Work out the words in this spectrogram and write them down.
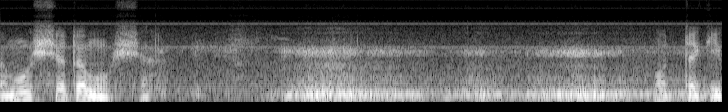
Тому що, тому що. От такі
